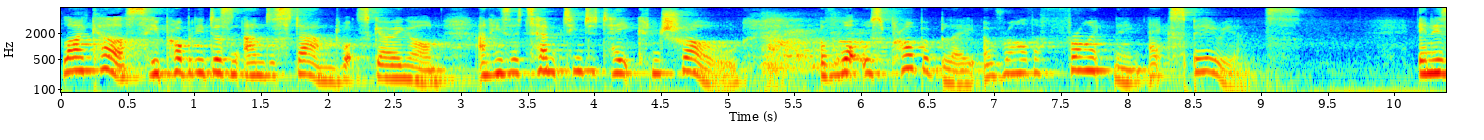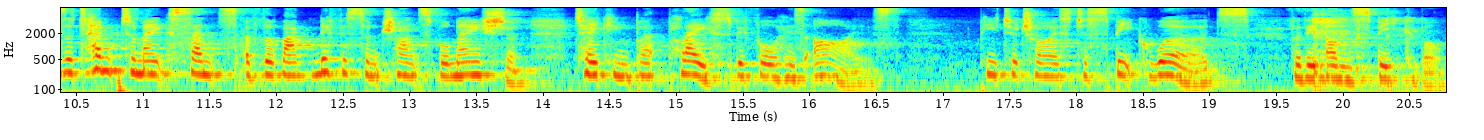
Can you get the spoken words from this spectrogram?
Like us, he probably doesn't understand what's going on, and he's attempting to take control of what was probably a rather frightening experience. In his attempt to make sense of the magnificent transformation taking place before his eyes, Peter tries to speak words for the unspeakable.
